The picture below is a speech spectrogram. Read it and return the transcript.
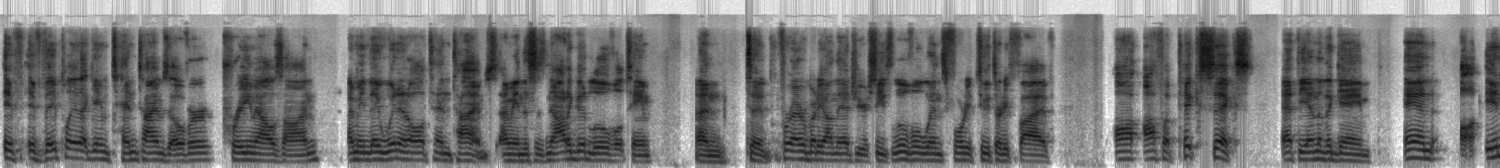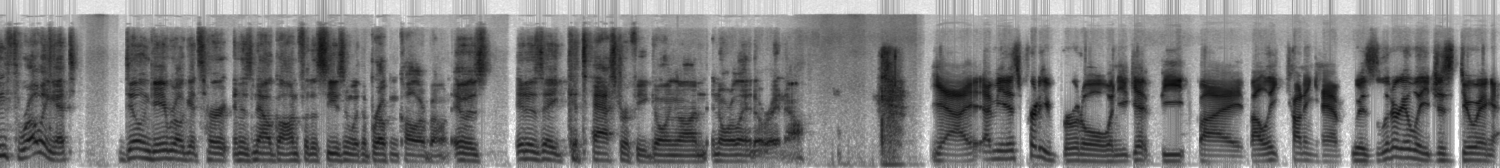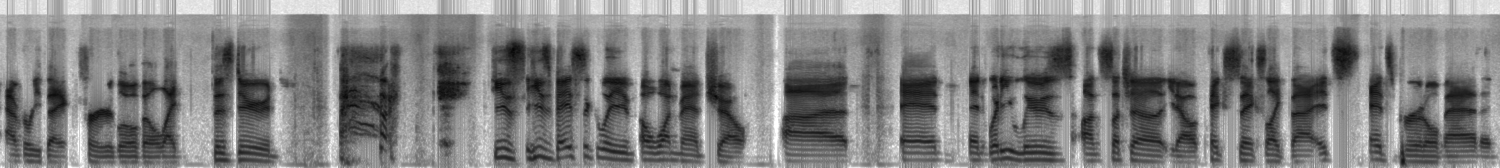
if if they play that game ten times over pre Malzahn, I mean they win it all ten times. I mean this is not a good Louisville team, and to for everybody on the edge of your seats, Louisville wins 42-35 off a pick six at the end of the game, and uh, in throwing it, Dillon Gabriel gets hurt and is now gone for the season with a broken collarbone. It was it is a catastrophe going on in Orlando right now. Yeah, I mean it's pretty brutal when you get beat by Malik Cunningham, who is literally just doing everything for Louisville. Like this dude, he's he's basically a one man show. Uh, and and when you lose on such a you know pick six like that, it's it's brutal, man. And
